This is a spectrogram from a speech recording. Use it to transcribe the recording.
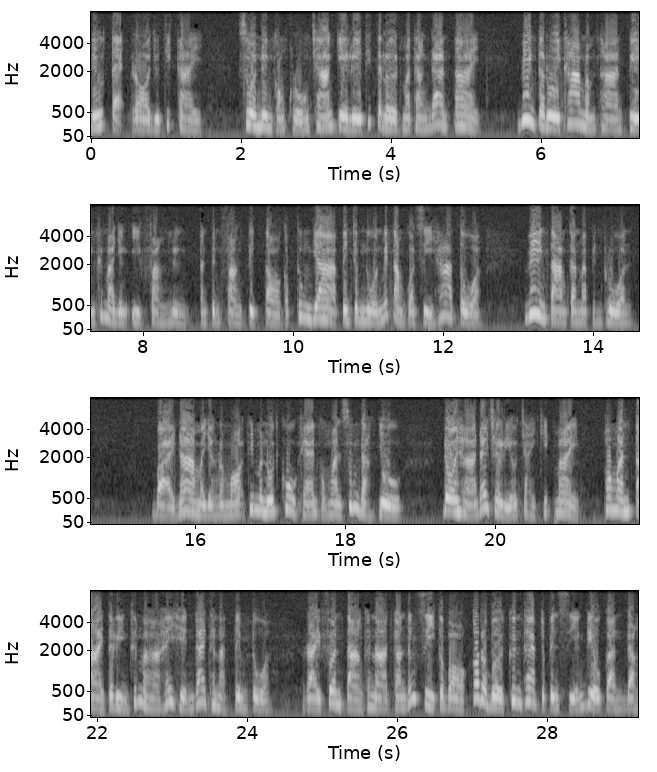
นิ้วแตะรออยู่ที่ไกล ส่วนหนึ่งของโขลงช้างเกเรที่เตลิดมาทางด้านใต้ วิ่งตะรุยข้ามลำธารปีนขึ้นมายังอีกฝั่งหนึ่ง อันเป็นฝั่งติดต่อกับทุ่งหญ้าเป็นจำนวนไม่ต่ำกว่าสี่ห้าตัว วิ่งตามกันมาเป็นพรวน บ่ายหน้ามายังละเมาะที่มนุษย์คู่แค้นของมันซุ่มดักอยู่ โดยหาได้เฉลียวใจคิดไม่พอมันไต่ตลิ่งขึ้นมาให้เห็นได้ถนัดเต็มตัว ไรเฟิลต่างขนาดกันทั้งสี่กระบอกก็ระเบิดขึ้นแทบจะเป็นเสียงเดียวกัน ดัง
